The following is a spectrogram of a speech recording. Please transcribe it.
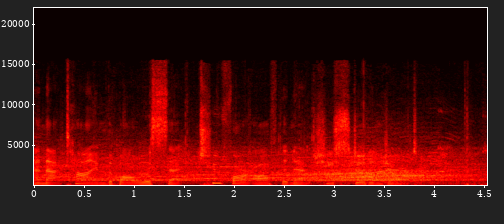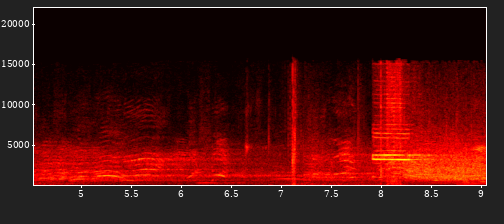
And that time the ball was set too far off the net. She stood and jumped. Lydia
